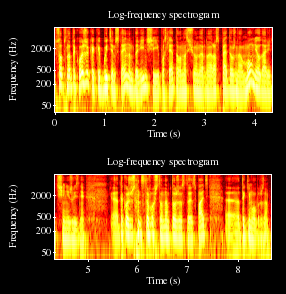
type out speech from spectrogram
собственно, такой же, как и быть Эйнштейном, да Винчи, и после этого нас еще, наверное, раз пять должна молния ударить в течение жизни. Э, такой же шанс того, что нам тоже стоит спать э, таким образом.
